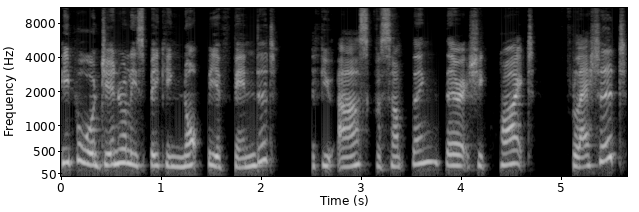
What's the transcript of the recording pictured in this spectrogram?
People will generally speaking not be offended if you ask for something. They're actually quite flattered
